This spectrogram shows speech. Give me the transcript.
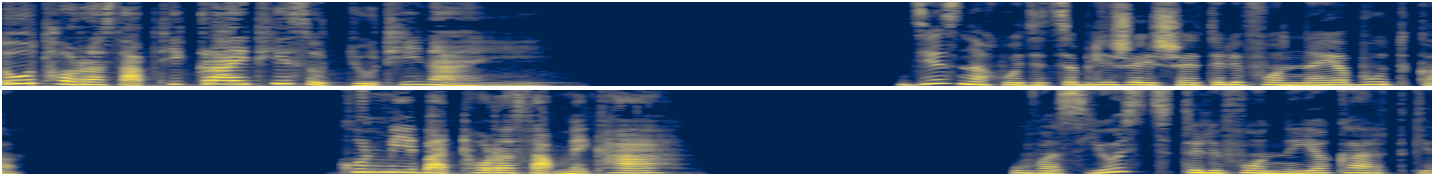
ตู้โทรศัพท์ที่ใกล้ที่สุดอยู่ที่ไหน Дзе знаходзіцца бліжэйшая тэлефонная будка? คุณมีบัตรโทรศัพท์ไหมคะ У вас ёсць тэлефонныя карткі?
